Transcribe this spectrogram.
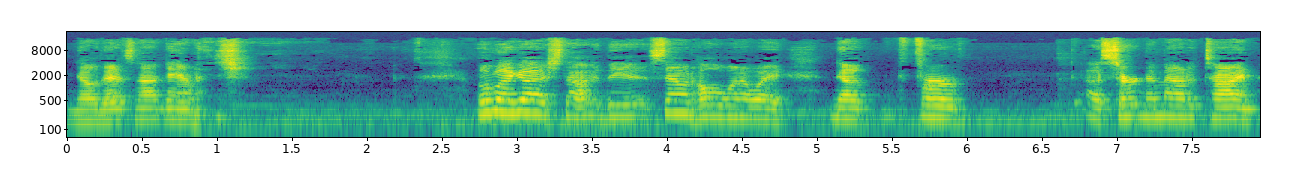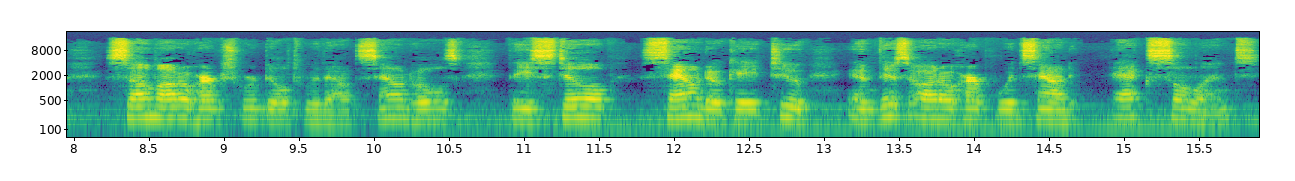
No, that's not damage. oh my gosh, the, the sound hole went away. Now, for a certain amount of time, some auto harps were built without sound holes. They still sound okay too. And this auto harp would sound excellent.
